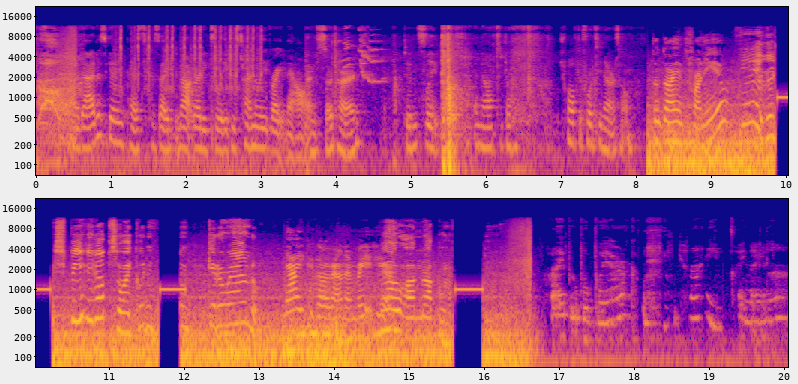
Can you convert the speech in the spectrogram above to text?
my dad is getting pissed because I'm not ready to leave. He's trying to leave right now. I'm so tired. Didn't sleep. And now I have to drive 12 to 14 hours home. The guy in front of you? Yeah, they speeded up so I couldn't get around him. Now you can go around. I'm right here. No, I'm not gonna. Hi, Boo Boo Bear. Hi. Hi, Nyla.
